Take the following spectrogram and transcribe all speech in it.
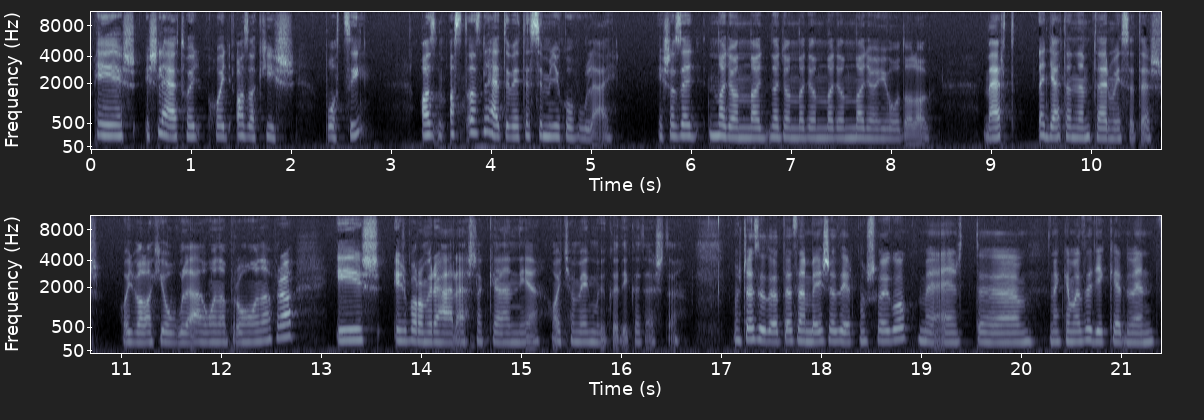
és, és lehet, hogy, hogy az a kis poci, az, az, az lehetővé teszi, hogy mondjuk ovulálj. És az egy nagyon-nagyon-nagyon-nagyon-nagyon jó dolog. Mert egyáltalán nem természetes, hogy valaki ovulál hónapról hónapra, és, és baromira hálásnak kell lennie, hogyha még működik a teste. Most az jutott eszembe, és azért mosolygok, mert uh, nekem az egyik kedvenc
